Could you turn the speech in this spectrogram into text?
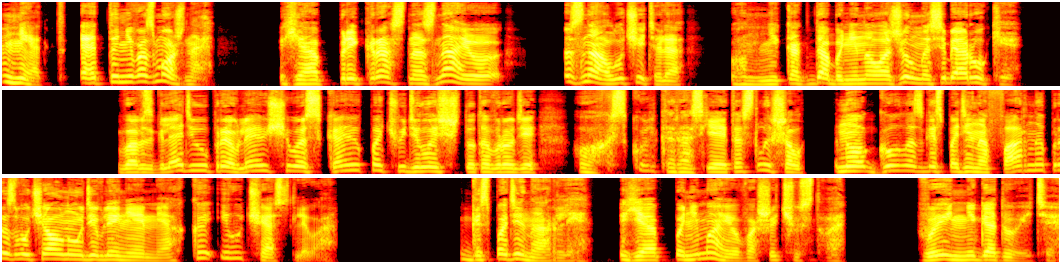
«Нет, это невозможно. Я прекрасно знаю... знал учителя. Он никогда бы не наложил на себя руки». Во взгляде управляющего Скаю почудилось что-то вроде «Ох, сколько раз я это слышал», но голос господина Фарна прозвучал на удивление мягко и участливо. «Господин Арли, я понимаю ваши чувства. Вы негодуете.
